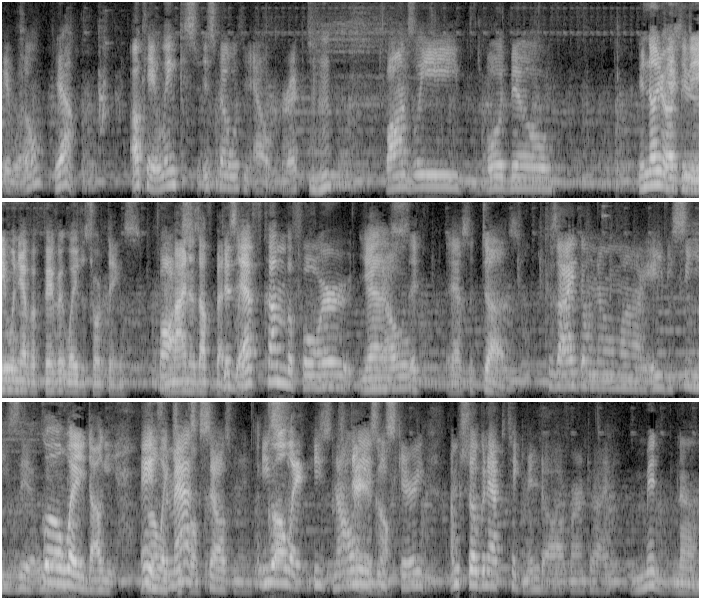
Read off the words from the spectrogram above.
It will. Yeah. Okay, Link is spelled with an L, correct? Mm-hmm. Bonsly, Bullet Bill, You know your. OCD when you have a favorite way to sort things. Mine is alphabetically. Does F come before Yes, L? it yes it does. Because I don't know my ABCs. Go away, doggy. Hey, Go it's away, the mask Chico. salesman. He's, Go away. He's not There only is go. he scary, I'm so gonna have to take Minda off, aren't I? Midna.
